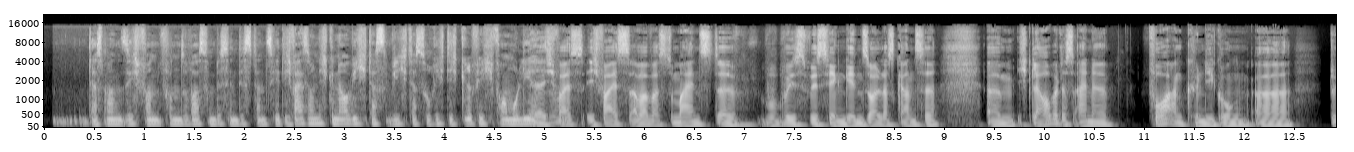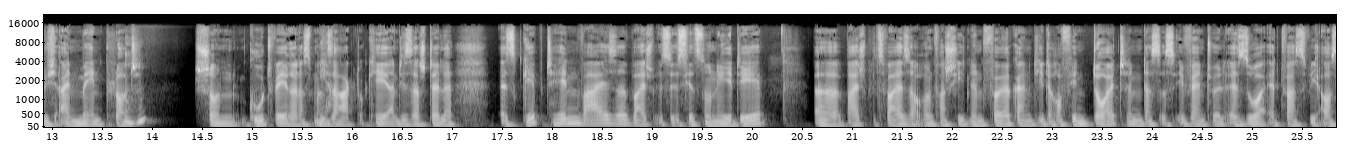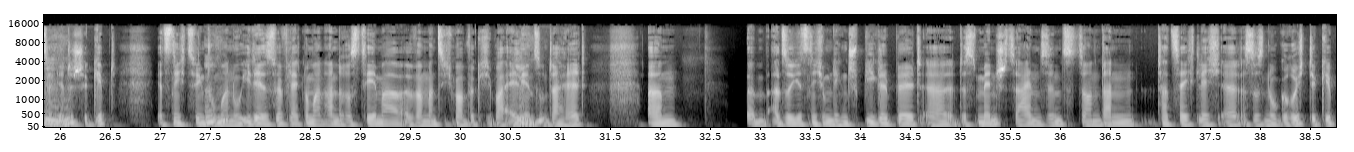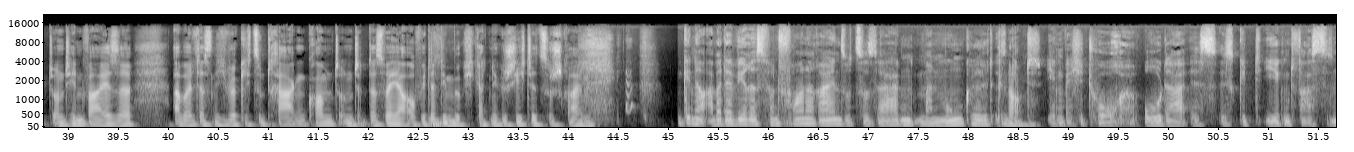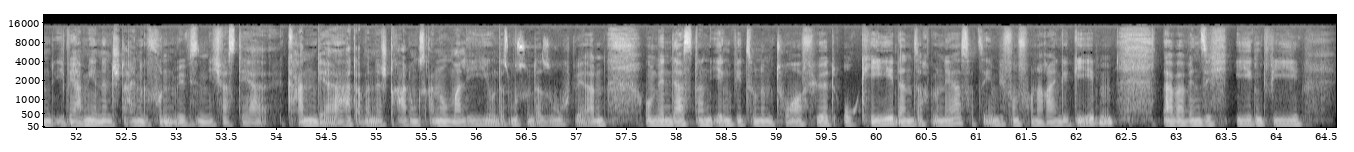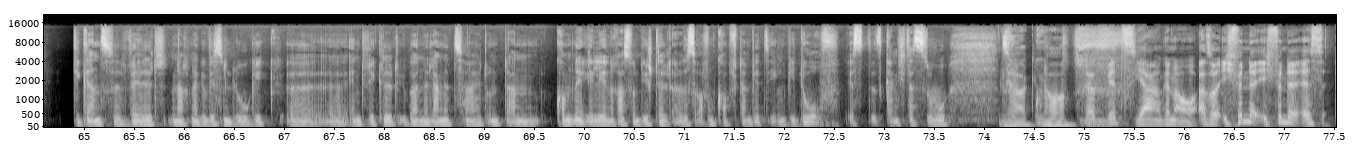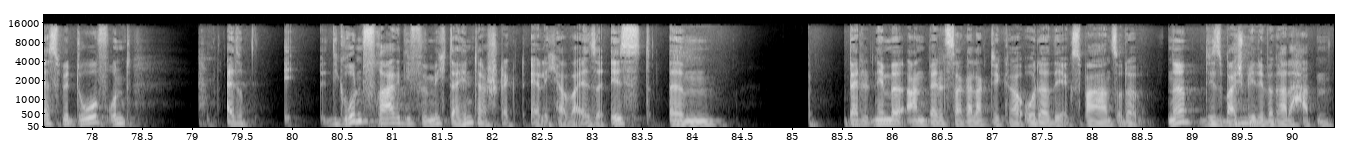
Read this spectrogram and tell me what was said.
dass man sich von, von sowas ein bisschen distanziert. Ich weiß auch nicht genau, wie ich das, wie ich das so richtig griffig formuliere. Ja, ich weiß, ich weiß aber, was du meinst, äh, wo, es, wie es hingehen soll, das Ganze. Ähm, ich glaube, dass eine Vorankündigung äh, durch einen Mainplot mhm schon gut wäre, dass man ja. sagt, okay, an dieser Stelle, es gibt Hinweise, es ist jetzt nur eine Idee, äh, beispielsweise auch in verschiedenen Völkern, die darauf hindeuten, dass es eventuell so etwas wie Außerirdische mhm. gibt. Jetzt nicht zwingend mhm. Humanoide, das wäre vielleicht nochmal ein anderes Thema, wenn man sich mal wirklich über Aliens mhm. unterhält. Ähm, ähm, also jetzt nicht unbedingt ein Spiegelbild äh, des Menschseins sind, sondern tatsächlich, äh, dass es nur Gerüchte gibt und Hinweise, aber das nicht wirklich zum Tragen kommt. Und das wäre ja auch wieder die Möglichkeit, eine Geschichte zu schreiben. Genau, aber da wäre es von vornherein sozusagen, man munkelt, es Genau. gibt irgendwelche Tore oder es, es gibt irgendwas. Wir haben hier einen Stein gefunden, wir wissen nicht, was der kann, der hat aber eine Strahlungsanomalie und das muss untersucht werden. Und wenn das dann irgendwie zu einem Tor führt, okay, dann sagt man, ja, es hat es irgendwie von vornherein gegeben. Aber wenn sich irgendwie die ganze Welt nach einer gewissen Logik äh, entwickelt über eine lange Zeit und dann kommt eine Alienrasse und die stellt alles auf den Kopf, dann wird's irgendwie doof. Ist, das- kann ich das so, so Ja, genau. Da wird's, ja, genau. Also ich finde, ich finde, es, es wird doof und also die Grundfrage, die für mich dahinter steckt, ehrlicherweise, ist, ähm, Battle, nehmen wir an Battlestar Galactica oder The Expanse oder ne, diese Beispiele, die wir gerade hatten.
